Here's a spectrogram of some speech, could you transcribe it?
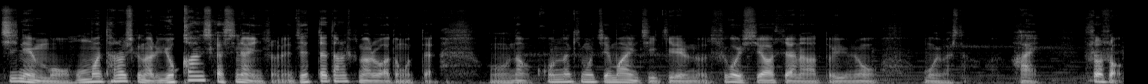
1年もほんまに楽しくなる予感しかしないんですよね。絶対楽しくなるわと思って、うん、なんかこんな気持ちで毎日生きれるのすごい幸せやなというのを思いました。はい。そうそ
